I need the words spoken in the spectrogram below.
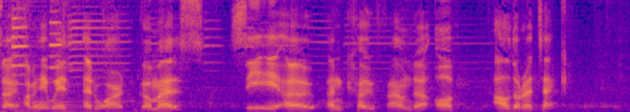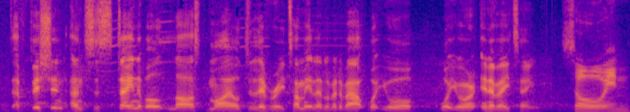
So I'm here with Eduard Gomez. CEO and co founder of Aldoretec, efficient and sustainable last mile delivery. Tell me a little bit about what you're, what you're innovating. So in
